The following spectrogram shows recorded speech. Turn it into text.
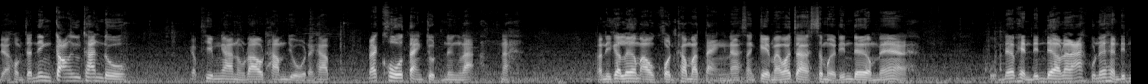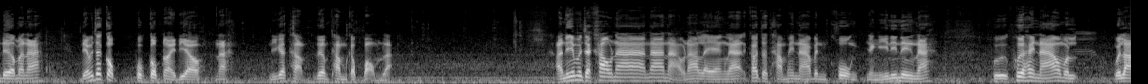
เดี๋ยวผมจะนิ่งกล้องให้ทุกท่านดู กับทีมงานของเราทำอยู่นะครับแบ็คโคแต่งจุดหนึ่งละนะตอนนี้ก็เริ่มเอาคนเข้ามาแต่งนะ สังเกตไหมว่าจะเสมอดินเดิมไหมคุณเริ่มเห็นดินเดิมแล้วนะคุณเริ่มเห็นดินเดิมแล้วนะเดี๋ยวมันจะกบกบกบหน่อยเดียวนะนี่ก็ทำเริ่มทำกระป๋อมละอันนี้มันจะเข้าหน้าหน้าหนาวหน้าแรงแล้ว ก็จะทำให้น้ำเป็นโค้งอย่างนี้นิดนึงนะเพื่อเพื่อให้น้ำมันเวลา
